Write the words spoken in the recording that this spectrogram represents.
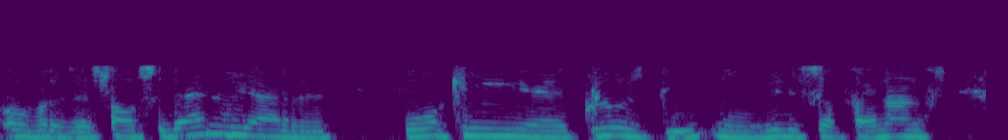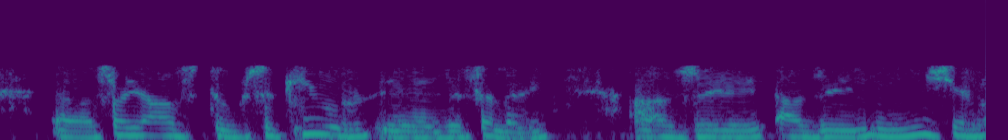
over the South Sudan. We are working uh, closely in Ministry of Finance uh, so as to secure uh, the salary as a, as a initial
